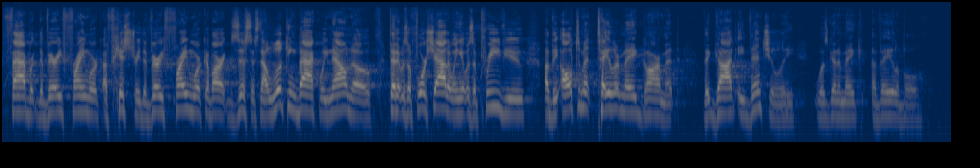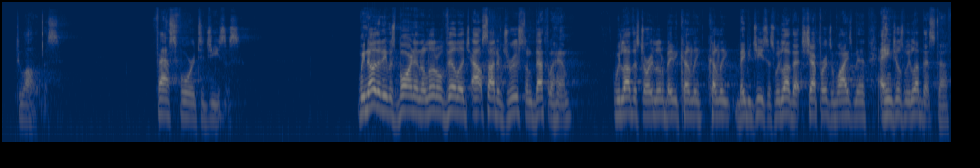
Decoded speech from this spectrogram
fabric, the very framework of history, the very framework of our existence. Now, looking back, we now know that it was a foreshadowing, it was a preview of the ultimate tailor made garment that God eventually was going to make available to all of us. Fast forward to Jesus. We know that he was born in a little village outside of Jerusalem, Bethlehem. We love the story, little baby, cuddly, cuddly baby Jesus. We love that. Shepherds and wise men, angels, we love that stuff.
